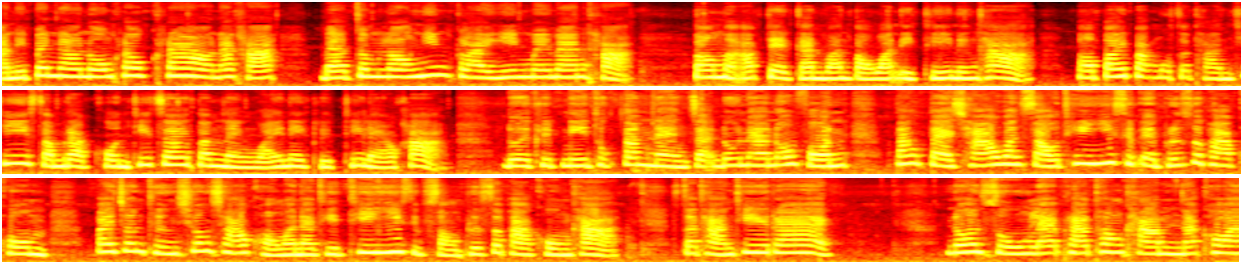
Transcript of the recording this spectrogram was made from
อันนี้เป็นแนวโน้มคร่าวๆนะคะ แบบจำลองยิ่งไกลยิ่งไม่แม่นค่ะ ต้องมาอัปเดตกันวันต่อวันอีกทีนึงค่ะ ต่อไปปักหมุดสถานที่สำหรับคนที่แจ้งตำแหน่งไว้ในคลิปที่แล้วค่ะ โดยคลิปนี้ทุกตำแหน่งจะดูแนวโน้มฝน ตั้งแต่เช้าวันเสาร์ที่ 21 พฤษภาคม ไปจนถึงช่วงเช้าของวันอาทิตย์ที่ 22 พฤษภาคมค่ะ สถานที่แรกโนนสูงและพระทองคำนคร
